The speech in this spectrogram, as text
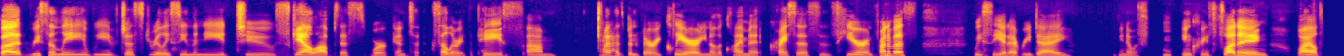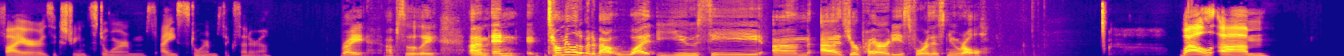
But recently, we've just really seen the need to scale up this work and to accelerate the pace. Um, that has been very clear. You know, the climate crisis is here in front of us. We see it every day, you know, with increased flooding, wildfires, extreme storms, ice storms, etc. Right, absolutely. Um, and tell me a little bit about what you see um, as your priorities for this new role. Well, um,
